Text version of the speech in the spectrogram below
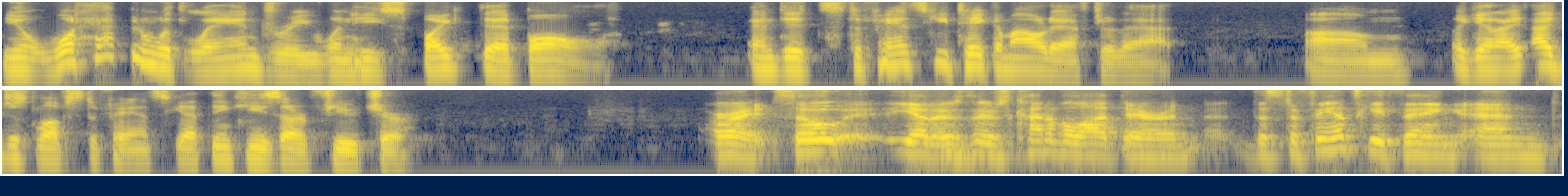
you know, what happened with Landry when he spiked that ball? And did Stefanski take him out after that? Um, again, I, I just love Stefanski. I think he's our future. All right. So yeah, there's there's kind of a lot there, and the Stefanski thing and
